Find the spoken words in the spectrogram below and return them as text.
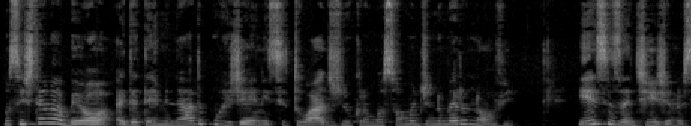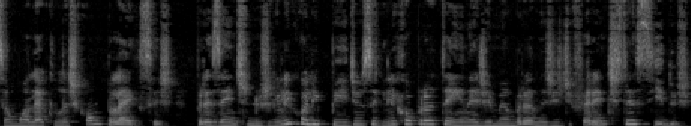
O sistema BO é determinado por genes situados no cromossomo de número 9, e esses antígenos são moléculas complexas presentes nos glicolipídios e glicoproteínas de membranas de diferentes tecidos,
